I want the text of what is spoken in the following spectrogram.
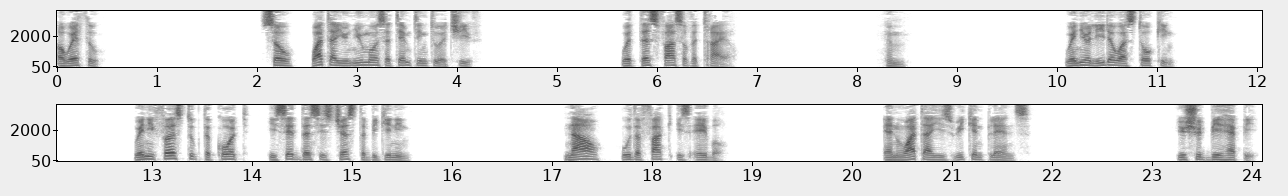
Awethu. So, what are you Numos attempting to achieve? With this farce of a trial. Hmm. When your leader was talking. When he first took the court, he said this is just the beginning. Now, who the fuck is Abel? And what are his weekend plans? You should be happy.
